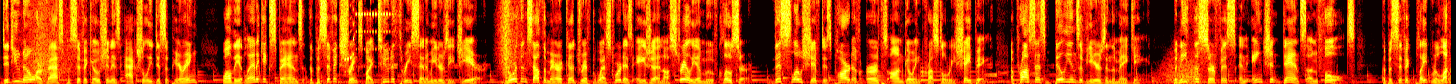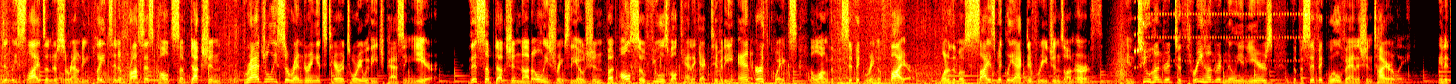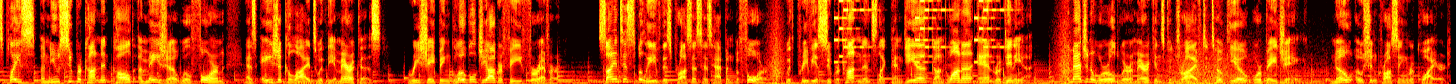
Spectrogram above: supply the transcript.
Did you know our vast Pacific Ocean is actually disappearing? While the Atlantic expands, the Pacific shrinks by 2 to 3 centimeters each year. North and South America drift westward as Asia and Australia move closer. This slow shift is part of Earth's ongoing crustal reshaping, a process billions of years in the making. Beneath the surface, an ancient dance unfolds. The Pacific plate reluctantly slides under surrounding plates in a process called subduction, gradually surrendering its territory with each passing year. This subduction not only shrinks the ocean, but also fuels volcanic activity and earthquakes along the Pacific Ring of Fire, one of the most seismically active regions on Earth. In 200 to 300 million years, the Pacific will vanish entirely. In its place, a new supercontinent called Amasia will form as Asia collides with the Americas, reshaping global geography forever. Scientists believe this process has happened before, with previous supercontinents like Pangaea, Gondwana, and Rodinia. Imagine a world where Americans could drive to Tokyo or Beijing. No ocean crossing required.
